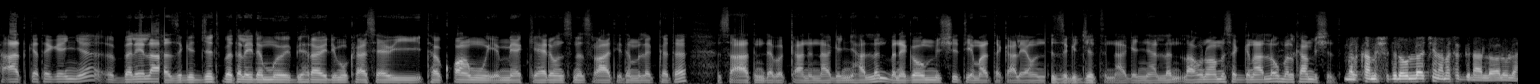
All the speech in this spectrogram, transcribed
ሰዓት ከተገኘ በሌላ ዝግጅት በተለይ ደግሞ የብሔራዊ ዲሞክራሲያዊ ተቋሙ የሚያካሄደውን ስነ ስርዓት የተመለከተ ሰዓት እንደ በቃን እናገኘሃለን። በነገውም ምሽት የማጠቃለያውን ዝግጅት እናገኛለን። ለአሁኑ አመሰግናለሁ። መልካም ምሽት። መልካም ምሽት ለሁላችን። አመሰግናለሁ አሉላ።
